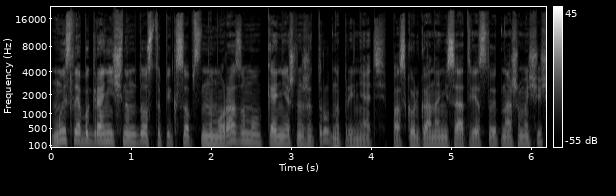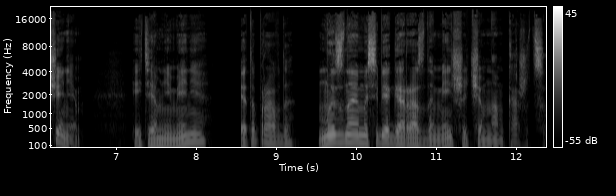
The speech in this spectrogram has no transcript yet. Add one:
Мысль об ограниченном доступе к собственному разуму, конечно же, трудно принять, поскольку она не соответствует нашим ощущениям. И тем не менее, это правда. Мы знаем о себе гораздо меньше, чем нам кажется.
